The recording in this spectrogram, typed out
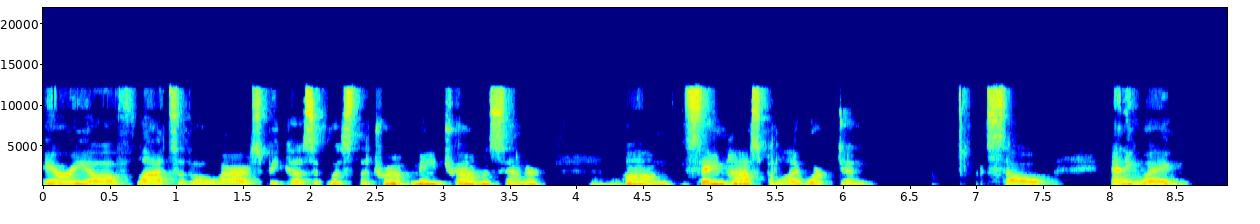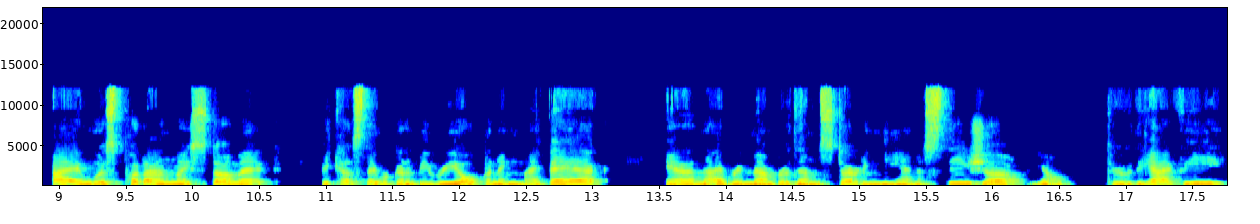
area of lots of ORs because it was the tra- main trauma center, mm-hmm. um, same hospital I worked in. So, anyway, I was put on my stomach because they were going to be reopening my back. And I remember them starting the anesthesia, you know, through the IV.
